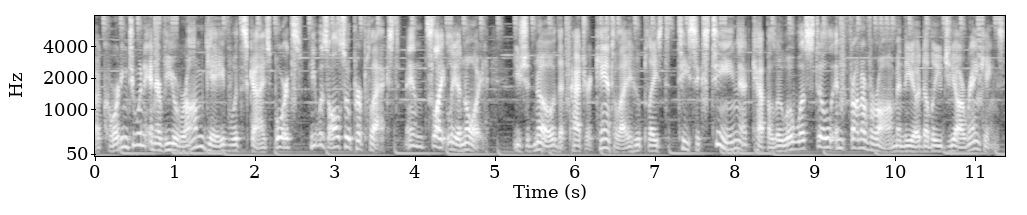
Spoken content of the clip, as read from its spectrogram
According to an interview Rahm gave with Sky Sports, he was also perplexed and slightly annoyed. You should know that Patrick Cantlay, who placed T16 at Kapalua, was still in front of Rahm in the OWGR rankings,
